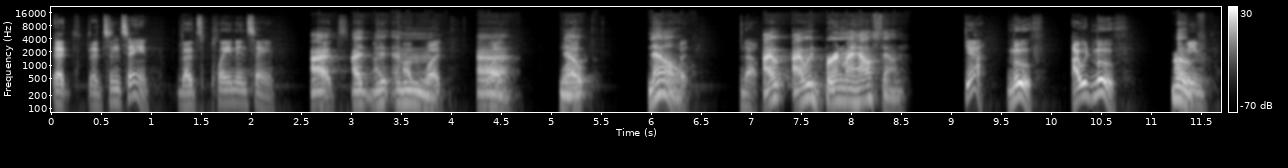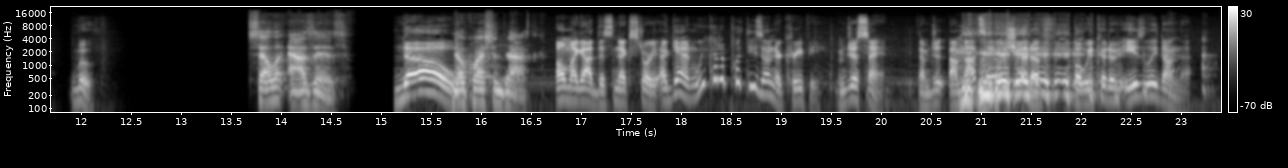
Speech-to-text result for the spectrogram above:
That that's insane. That's plain insane. I, I, uh, uh, mm, what? Uh, What? Nope. No. What? No. I, I would burn my house down. Yeah, move. I would move. I Move. mean, move. Sell it as is. No. No questions asked. Oh my god, this next story. Again, we could have put these under creepy. I'm just saying. I'm just I'm not saying we should have, but we could have easily done that.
